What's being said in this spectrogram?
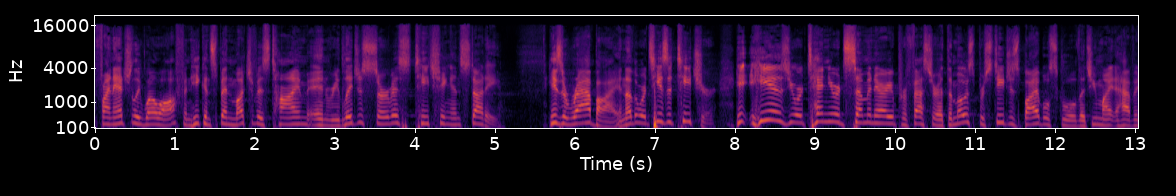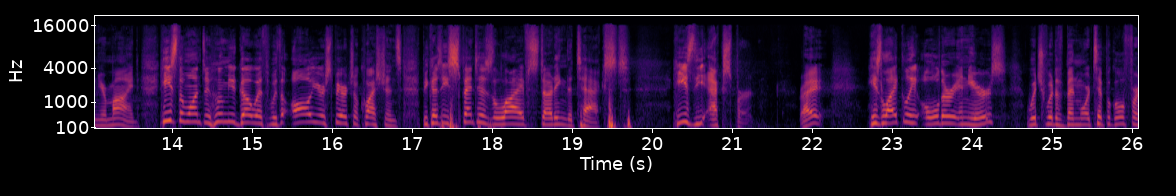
financially well off and he can spend much of his time in religious service, teaching, and study. He's a rabbi. In other words, he's a teacher. He, he is your tenured seminary professor at the most prestigious Bible school that you might have in your mind. He's the one to whom you go with with all your spiritual questions because he spent his life studying the text. He's the expert, right? He's likely older in years, which would have been more typical for,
